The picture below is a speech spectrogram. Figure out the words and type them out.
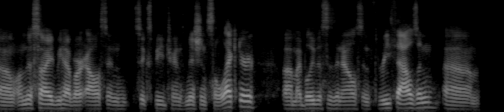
Uh, on this side, we have our Allison six-speed transmission selector. Um, I believe this is an Allison 3000. Um,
